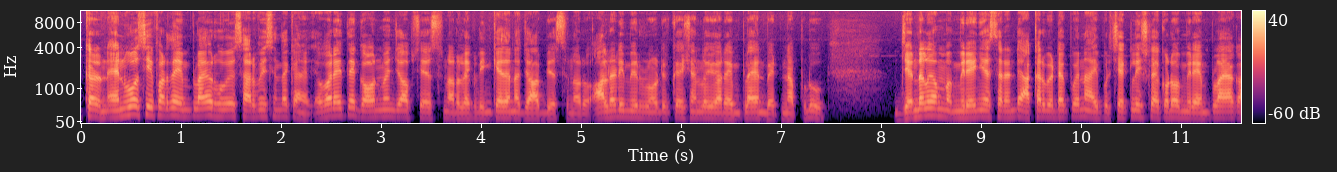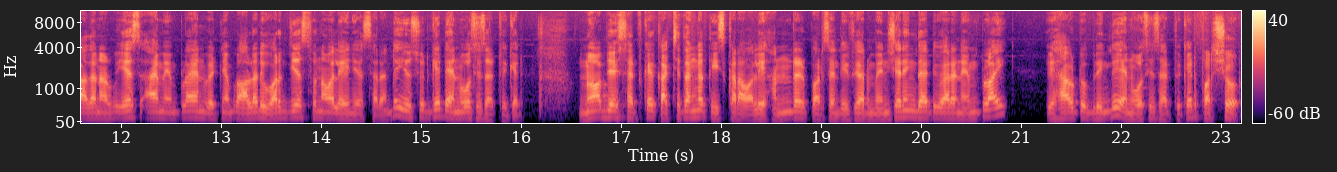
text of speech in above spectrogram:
ఇక్కడ NOC for the employer who a service in the candidate ఎవరైతే గవర్నమెంట్ జాబ్ చేస్తున్నారో లేకపోతే ఇంకేదైనా జాబ్ చేస్తున్నారో ఆల్రెడీ మీరు నోటిఫికేషన్లో యువర్ ఎంప్లాయ్ అని పెట్టినప్పుడు జనరల్గా మీరు ఏం చేస్తారంటే అక్కడ పెట్టకపోయినా ఇప్పుడు చెక్ లిస్ట్లో ఎక్కడో మీరు ఎంప్లాయ్ కాదన్నారు ఎస్ ఐఎమ్ ఎంప్లాయ్ అని పెట్టినప్పుడు ఆల్రెడీ వర్క్ చేస్తున్న వాళ్ళు ఏం చేస్తారంటే you should get NOC certificate no object certificate ఖచ్చితంగా తీసుకురావాలి hundred percent if you're mentioning that you're an employ you have to bring the NOC certificate for sure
